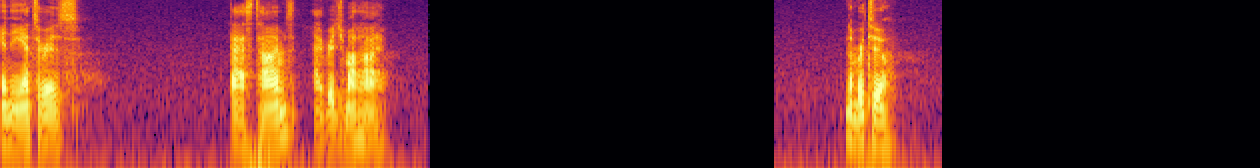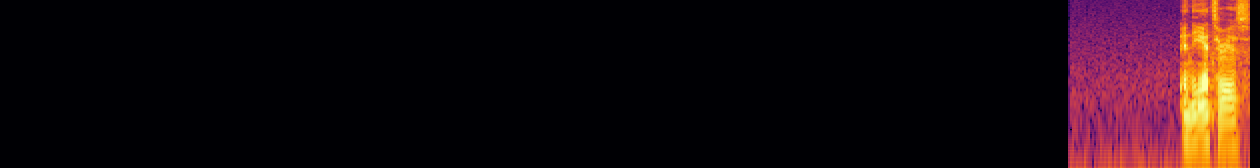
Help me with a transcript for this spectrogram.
And the answer is Fast Times at Ridgemont High. Number two. And the answer is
